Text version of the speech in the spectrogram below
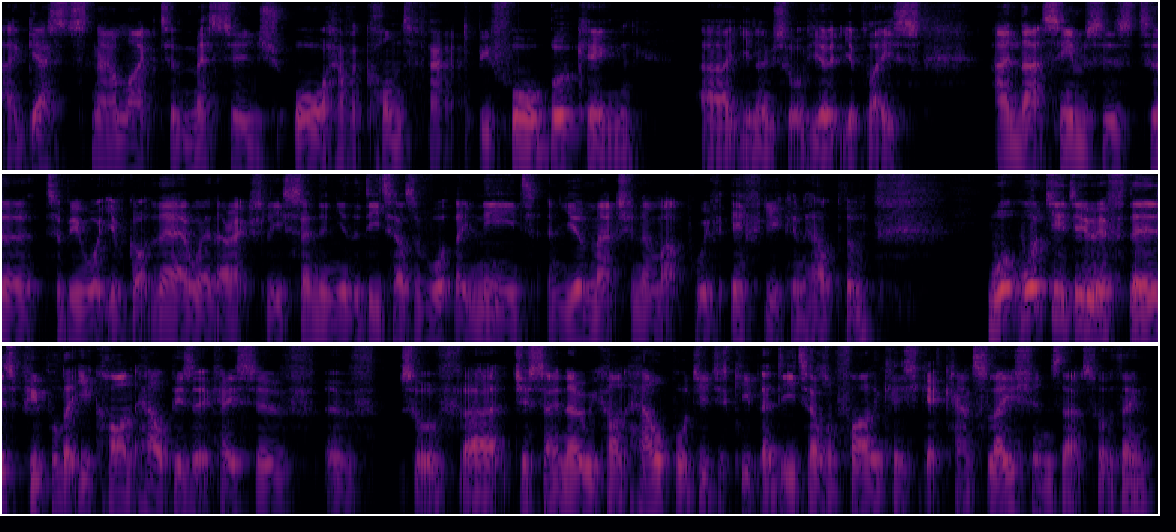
uh, guests now like to message or have a contact before booking uh, you know sort of your, your place. And that seems is to to be what you've got there where they're actually sending you the details of what they need and you're matching them up with if you can help them what what do you do if there's people that you can't help? Is it a case of of sort of uh, just saying no, we can't help, or do you just keep their details on file in case you get cancellations, that sort of thing?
